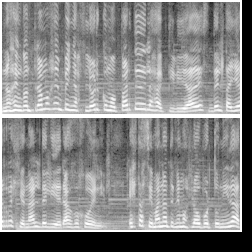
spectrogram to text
Nos encontramos en Peñaflor como parte de las actividades del Taller Regional de Liderazgo Juvenil. Esta semana tenemos la oportunidad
